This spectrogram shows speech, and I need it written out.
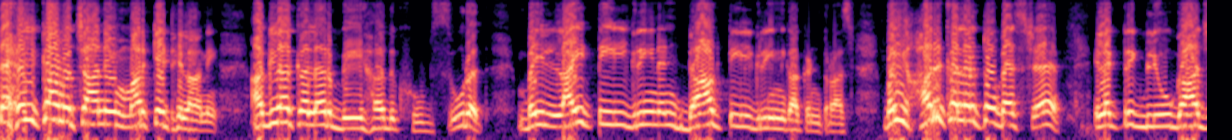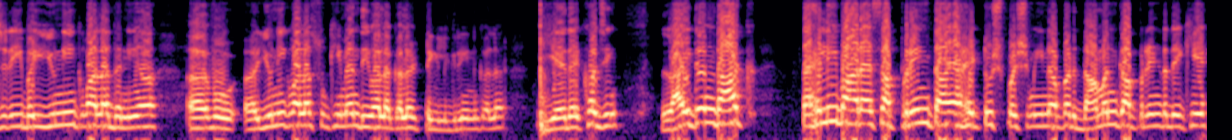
तहलका मचाने मार्केट हिलाने। अगला कलर बेहद खूबसूरत। भाई light teal green and dark teal green का कंट्रास्ट भाई हर कलर तो बेस्ट है। इलेक्ट्रिक ब्लू गाजरी, भाई यूनिक वाला धनिया वो यूनिक वाला सुखी मेहंदी वाला कलर टील ग्रीन कलर ये देखो जी। लाइट एंड डार्क पहली बार ऐसा प्रिंट आया है टुश पश्मीना पर। दामन का प्रिंट देखिए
